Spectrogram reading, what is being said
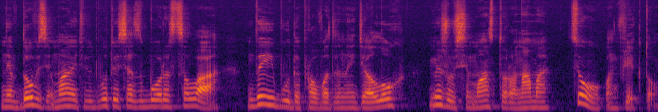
невдовзі мають відбутися збори села, де і буде проведений діалог між усіма сторонами цього конфлікту.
